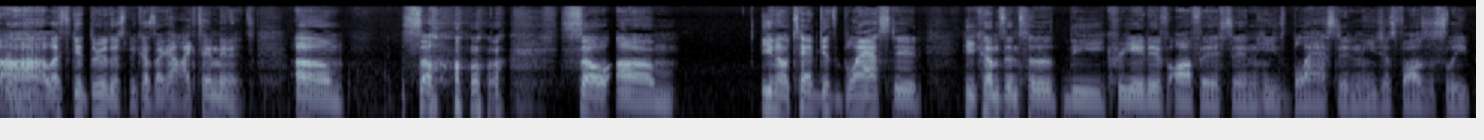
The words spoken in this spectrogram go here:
ah, let's get through this because I got like 10 minutes. Um, so, so, um, you know, Ted gets blasted he comes into the creative office and he's blasted and he just falls asleep.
